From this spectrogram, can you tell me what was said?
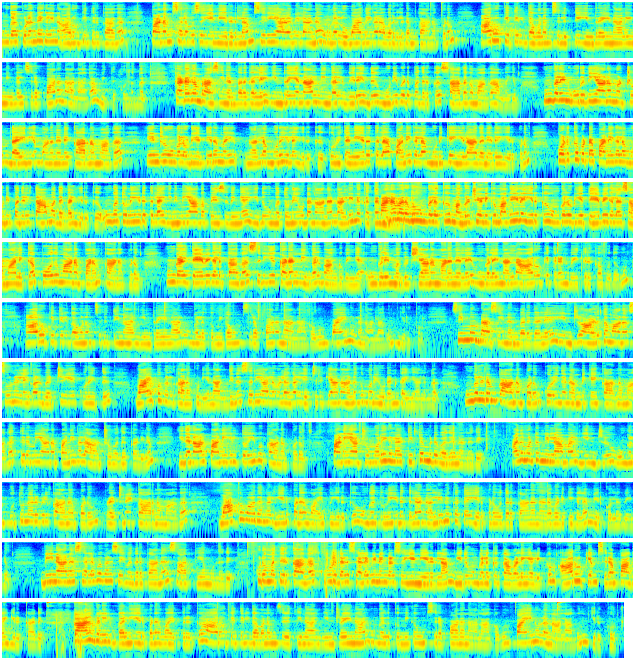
உங்கள் குழந்தைகளின் ஆரோக்கியத்திற்காக பணம் செலவு செய்ய நேரிடலாம். சிறிய அளவிலான உடல் உபாதைகள் அவர்களிடம் காணப்படும். ஆரோக்கியத்தில் கவனம் செலுத்தி இன்றைய நாளை நீங்கள் சிறப்பான நாளாக அமைத்துக் கொள்ளுங்கள். கடகம் ராசி நண்பர்களே இன்றைய நாள் நீங்கள் விரைந்து முடிவெடுப்பதற்கு சாதகமாக அமையும். உங்களின் உறுதியான மற்றும் தைரியம் மனநிலை காரணமாக இன்று உங்களுடைய திறமை நல்ல முறையில் இருக்குது குறித்த நேரத்தில் பணிகளை முடிக்க இயலாத நிலை ஏற்படும். கொடுக்கப்பட்ட பணிகளை முடிப்பதில் தாமதங்கள் இருக்குது உங்கள் துணையிடத்தில் இனிமையாக பேசுவீங்க. இது உங்கள் துணையுடனான நல்லிணக்கத்தை பணவரவு உங்களுக்கு மகிழ்ச்சி அளிக்கும் வகையில் இருக்குது உங்களுடைய தேவைகளை சமாளிக்க போதுமான பணம் காணப்படும். உங்கள் தேவைகளுக்காக சிறிய கடன் நீங்கள் வாங்குவீங்க. உங்களின் மகிழ்ச்சியான மனநிலை உங்களை நல்ல ஆரோக்கியத்துடன் வைத்திருக்க உதவும். ஆரோக்கியத்தில் கவனம் செலுத்தினால் இன்றைய நாள் உங்களுக்கு மிகவும் சிறப்பான நாளாகவும் பயனுள்ள நாளாகவும் இருக்கும். சிம்மம் ராசி நண்பர்களே இன்று அழுத்தமான சூழ்நிலைகள் வெற்றியை குறைத்து வாய்ப்புகள் காணக்கூடிய நாள் தினசரி அலுவலர்கள் எச்சரிக்கையான அணுகுமுறையுடன் கையாளுங்கள். உங்களிடம் காணப்படும் குறைந்த நம்பிக்கை காரணமாக திறமையான பணிகளை ஆற்றுவது கடினம். இதனால் பணியில் தொய்வு காணப்படும். பணியாற்றும் முறைகளை திட்டமிடுவது நல்லது. அது மட்டும் இல்லாமல் இன்று உங்கள் புத்துணர்வில் காணப்படும் பிரச்சனை காரணமாக வாக்குவாதங்கள் ஏற்பட வாய்ப்பு இருக்கு. உங்கள் துணையிடத்தில் நல்லிணக்கத்தை ஏற்படுவதற்கான நடவடிக்கைகளை மேற்கொள்ள வேண்டும். வீணான செலவுகள் செய்வதற்கான சாத்தியம் உள்ளது. குடும்பத்திற்காக கூடுதல் செலவினங்கள் செய்ய நேரிடலாம். இது உங்களுக்கு கவலை அளிக்கும். ஆரோக்கியம் சிறப்பாக இருக்காது. கால்களில் வலி ஏற்பட வாய்ப்பிருக்கு ஆரோக்கியத்தில் கவனம் செலுத்தினால் இன்றைய நாள் உங்களுக்கு மிகவும் சிறப்பான நாளாகவும் பயனுள்ள நாளாகவும் இருக்கும்.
